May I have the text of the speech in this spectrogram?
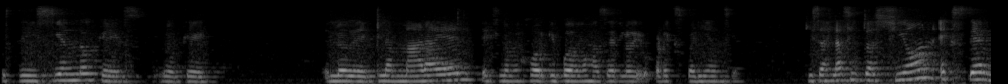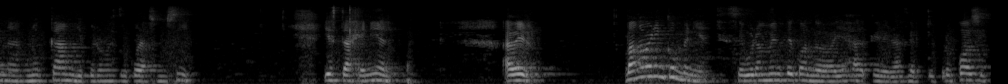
estoy diciendo que es lo que lo de clamar a Él es lo mejor que podemos hacer, lo digo por experiencia. Quizás la situación externa no cambie, pero nuestro corazón sí. Y está genial. A ver, van a haber inconvenientes, seguramente cuando vayas a querer hacer tu propósito.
